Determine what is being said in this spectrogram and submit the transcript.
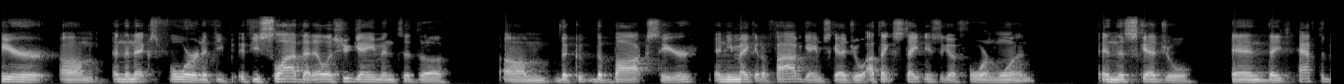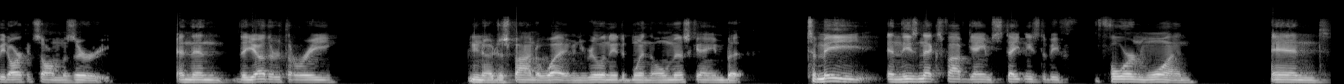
here um, in the next four. And if you if you slide that LSU game into the um, the the box here and you make it a five game schedule, I think state needs to go four and one in this schedule, and they have to beat Arkansas and Missouri, and then the other three, you know, just find a way. I mean, you really need to win the Ole Miss game, but to me, in these next five games, State needs to be four and one, and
